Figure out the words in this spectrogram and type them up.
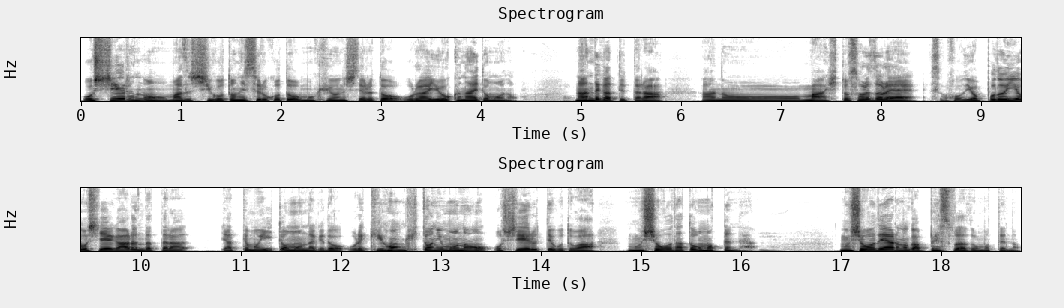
教えるのをまず仕事にすることを目標にしてると俺は良くないと思うの。なんでかって言ったらあのーまあ人それぞれよっぽどいい教えがあるんだったらやってもいいと思うんだけど俺基本人にものを教えるっていうことは無償だと思ってんだよ。無償でやるのがベストだと思ってんの。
